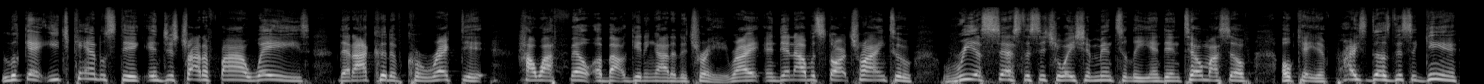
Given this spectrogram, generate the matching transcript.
look at each candlestick and just try to find ways that I could have corrected how I felt about getting out of the trade, right? And then I would start trying to reassess the situation mentally and then tell myself, okay, if price does this again,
